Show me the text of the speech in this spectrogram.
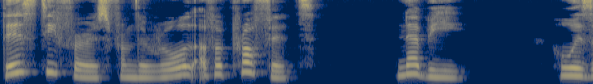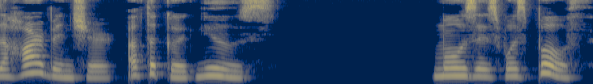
this differs from the role of a prophet, Nabi, who is a harbinger of the good news. Moses was both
